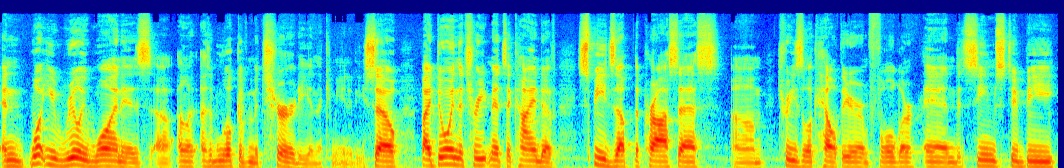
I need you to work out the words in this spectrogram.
And what you really want is uh, a, look of maturity in the community. So by doing the treatments, it kind of speeds up the process. Um, trees look healthier and fuller, and it seems to be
